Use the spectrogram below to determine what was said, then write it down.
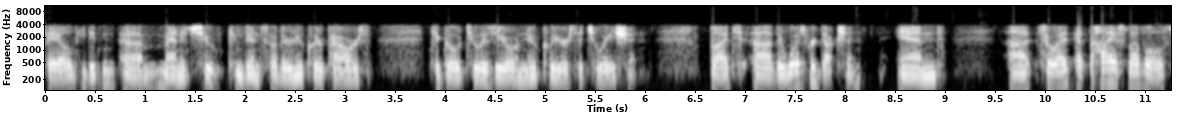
failed. He didn't uh, manage to convince other nuclear powers to go to a zero nuclear situation. But uh, there was reduction, and uh, so at, at, the highest levels,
